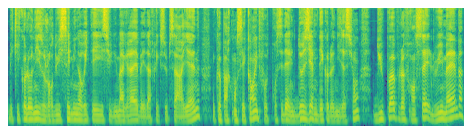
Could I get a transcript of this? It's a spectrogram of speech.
mais qui colonise aujourd'hui ces minorités issues du Maghreb et d'Afrique subsaharienne, et que par conséquent, il faut procéder à une deuxième décolonisation du peuple français lui-même,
